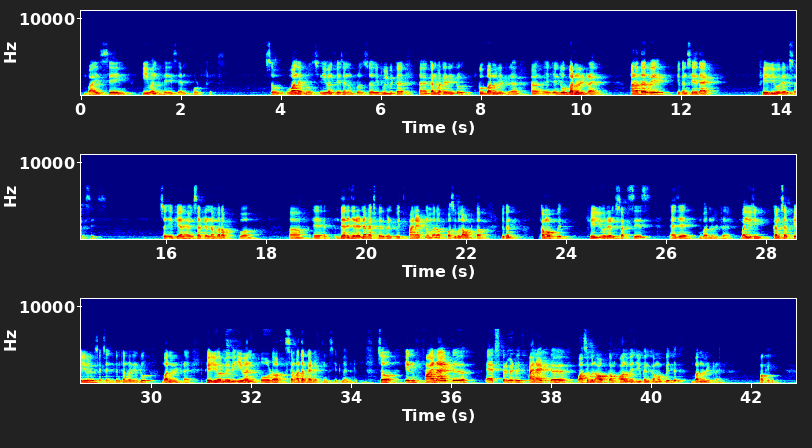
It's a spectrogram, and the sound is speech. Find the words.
By saying even phase and odd phase. So one approach, even phase and odd approach. So it will be uh, converted into two Bernoulli uh, uh, into Bernoulli trial. Another way you can say that failure and success. So if you are having certain number of uh, uh, there is a random experiment with finite number of possible outcome, you can come up with failure and success as a Bernoulli trial. By using concept failure and success, you can convert it into Bernoulli trial. Failure may be even, odd or some other kind of things it may be. So in finite uh, experiment with finite uh, possible outcome, always you can come up with Bernoulli trial. Okay.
